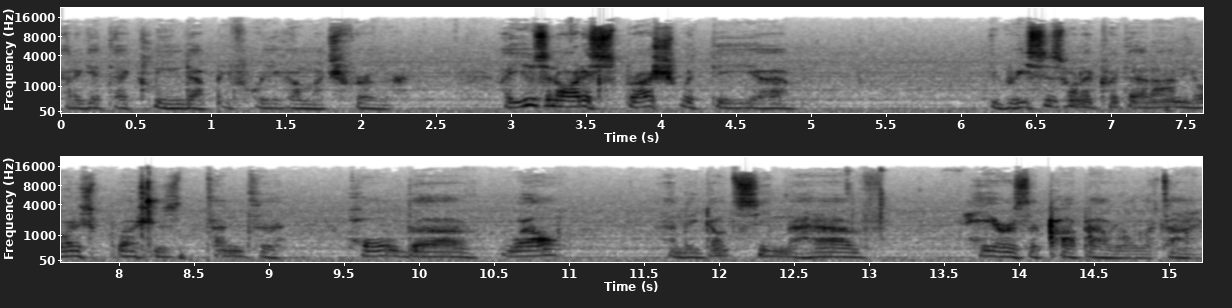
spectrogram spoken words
got to get that cleaned up before you go much further. I use an artist's brush with the uh, the greases when I put that on. The artist brushes tend to hold uh, well and they don't seem to have hairs that pop out all the time.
